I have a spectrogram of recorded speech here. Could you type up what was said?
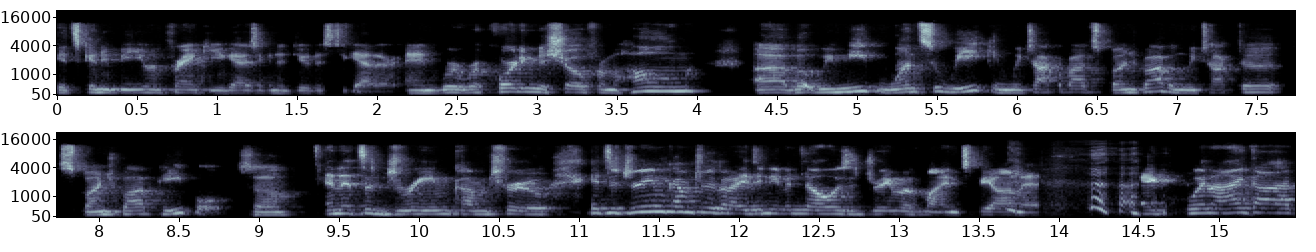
it's going to be you and Frankie. You guys are going to do this together. And we're recording the show from home, uh, but we meet once a week and we talk about SpongeBob and we talk to SpongeBob people. So, and it's a dream come true. It's a dream come true that I didn't even know was a dream of mine, to be honest. like when I got,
